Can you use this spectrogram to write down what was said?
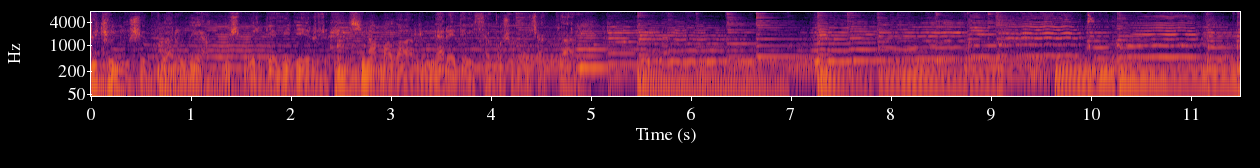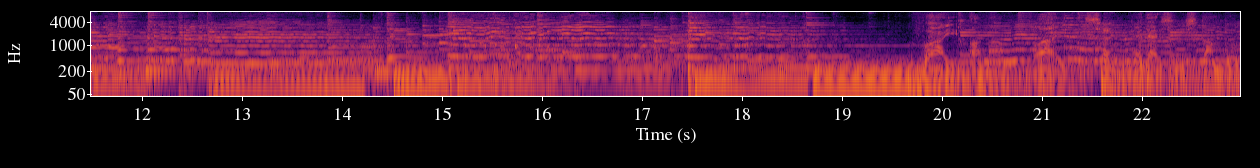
bütün ışıklarını yakmış bir gemidir. Sinemalar neredeyse boşalacaklar. Vay anam vay sen ne dersin İstanbul?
